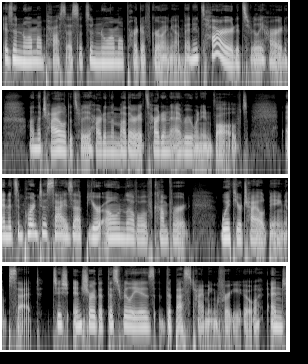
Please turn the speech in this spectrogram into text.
is a normal process. It's a normal part of growing up. And it's hard. It's really hard on the child. It's really hard on the mother. It's hard on everyone involved. And it's important to size up your own level of comfort with your child being upset to ensure that this really is the best timing for you. And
